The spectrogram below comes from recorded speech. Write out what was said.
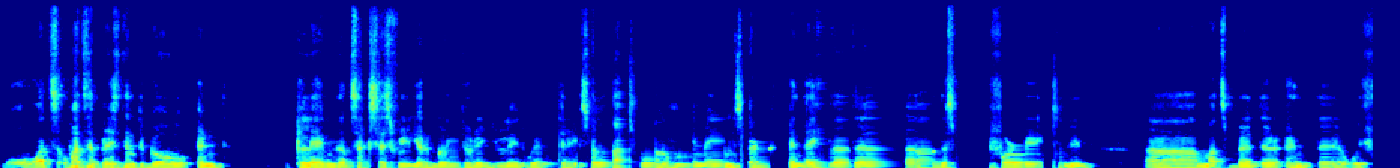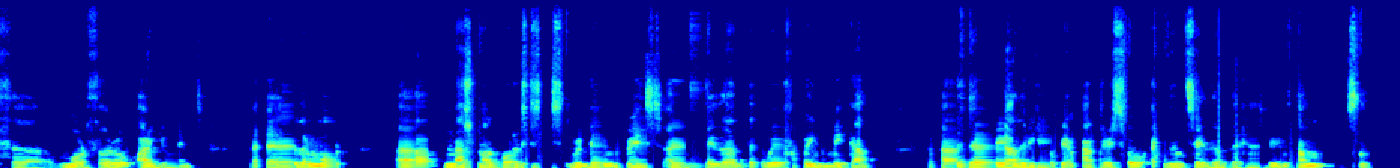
what's what's the president to go and claim that successfully you're going to regulate Web3. So that's one of my main concerns. And I think that uh, this before we did uh, much better and uh, with uh, more thorough arguments. furthermore, national policies regarding Greece, I would say that we're following MiCA as every other European country. So I didn't say that there has been some, some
